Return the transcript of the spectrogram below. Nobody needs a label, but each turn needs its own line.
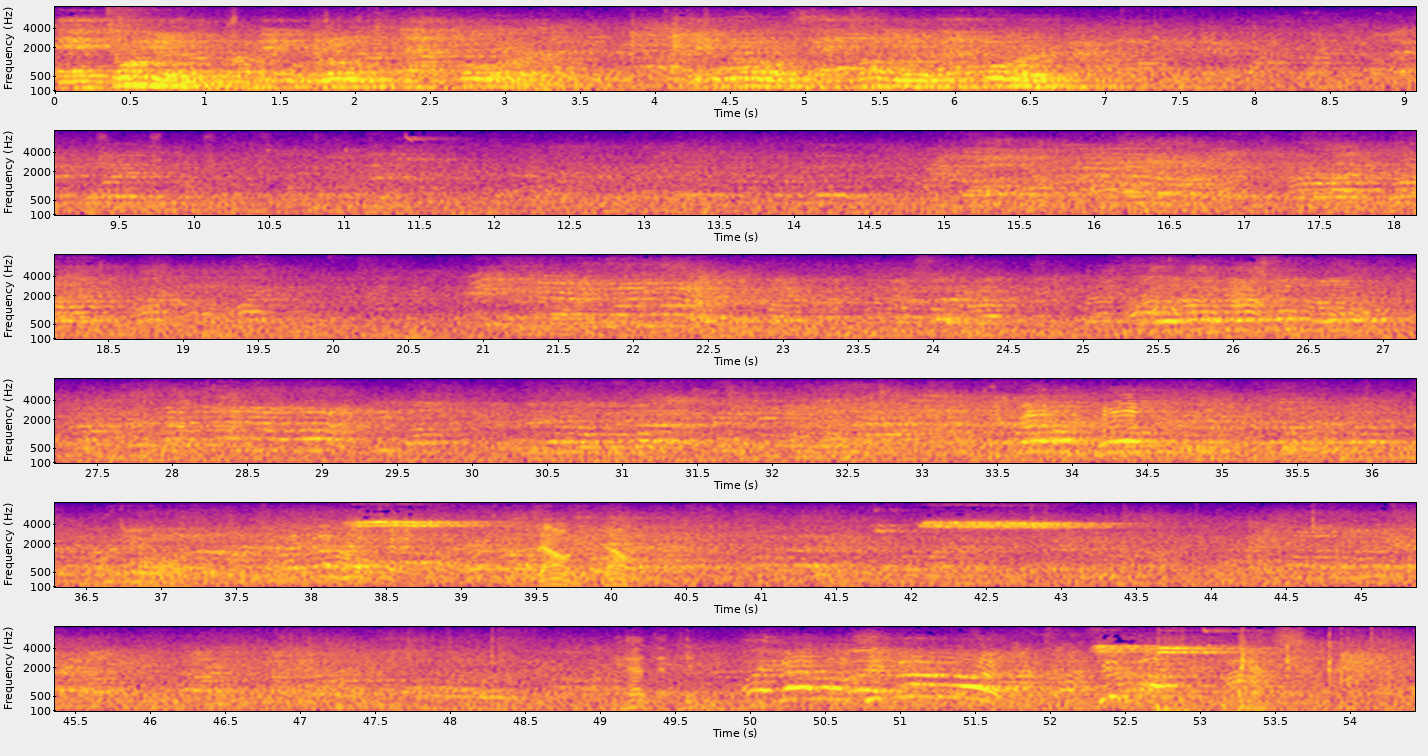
Antonio from Maple Grove at four. Maple Grove
Down, down. He had that, didn't he?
